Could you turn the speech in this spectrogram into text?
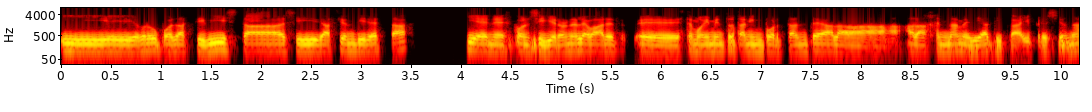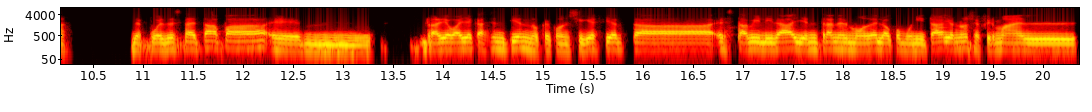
y grupos de activistas y de acción directa quienes consiguieron elevar eh, este movimiento tan importante a la, agenda mediática y presionar. Después de esta etapa, eh, Radio Vallecas entiendo que consigue cierta estabilidad y entra en el modelo comunitario, ¿no? Se firma el,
